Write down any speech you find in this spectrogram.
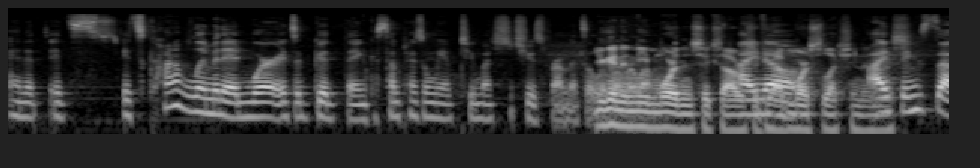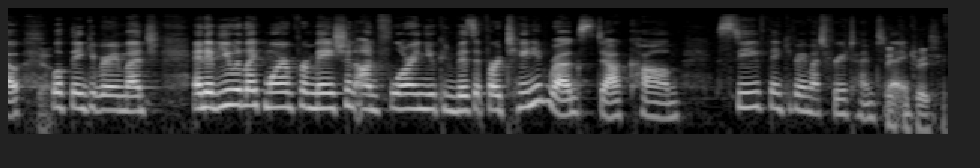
And it, it's it's kind of limited where it's a good thing because sometimes when we have too much to choose from, it's a You're going to need more than six hours I if know. you have more selection than I this. think so. Yeah. Well, thank you very much. And if you would like more information on flooring, you can visit vartanianrugs.com. Steve, thank you very much for your time today. Thank you, Tracy.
